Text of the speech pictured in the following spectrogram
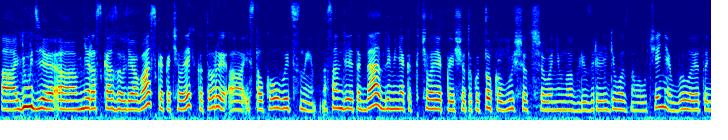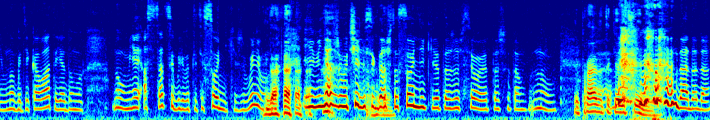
люди а, мне рассказывали о вас как о человеке, который а, истолковывает сны. На самом деле тогда для меня, как человека еще такой только вышедшего немного из религиозного учения, было это немного диковато. Я думаю, ну, у меня ассоциации были вот эти сонники же были. Да. И меня же учили всегда, что сонники это же все, это же там, ну... И правильно таки учили. Да, да, да.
